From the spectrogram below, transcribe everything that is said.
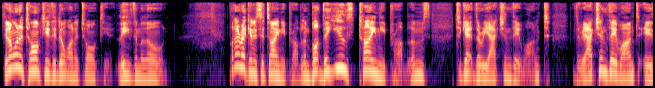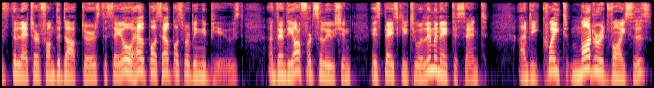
They don't want to talk to you, they don't want to talk to you. Leave them alone. But I reckon it's a tiny problem. But they use tiny problems to get the reaction they want. The reaction they want is the letter from the doctors to say, oh, help us, help us, we're being abused. And then the offered solution is basically to eliminate dissent and equate moderate voices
